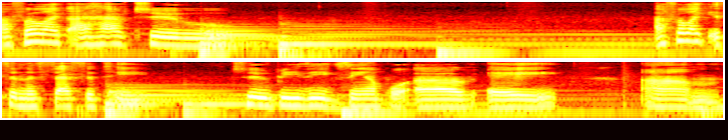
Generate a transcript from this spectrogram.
I feel like I have to. I feel like it's a necessity to be the example of a. Um,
